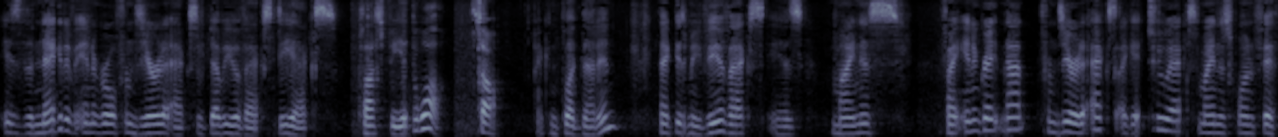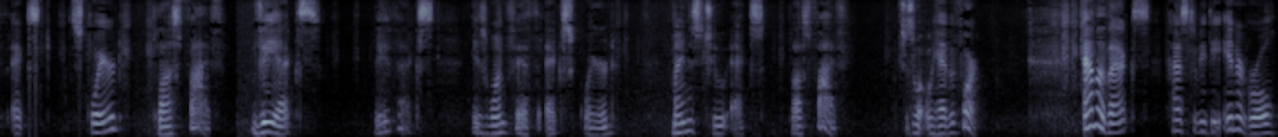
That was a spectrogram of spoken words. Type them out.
is the negative integral from 0 to x of w of x dx plus v at the wall. So I can plug that in. That gives me v of x is minus, if I integrate that from 0 to x, I get 2x minus 1 fifth x squared plus 5. vx, v of x, is 1 fifth x squared minus 2x plus 5, which is what we had before. m of x has to be the integral,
